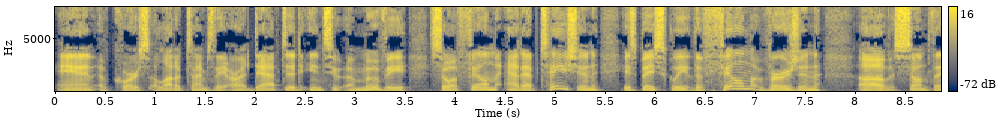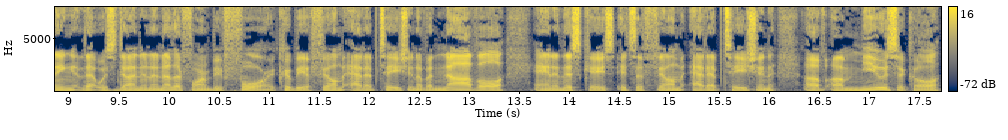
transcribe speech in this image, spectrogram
And, of course, a lot of times they are adapted into a movie. So a film adaptation is basically the film version of something that was done in another form before. It could be a film adaptation of a novel, and in this case, it's a film adaptation of a musical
